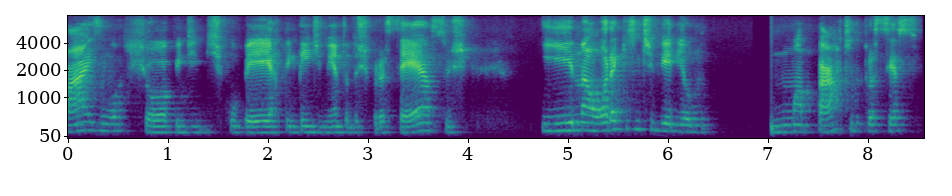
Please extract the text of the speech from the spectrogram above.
faz um workshop de descoberta, entendimento dos processos, e na hora que a gente vê ali uma parte do processo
